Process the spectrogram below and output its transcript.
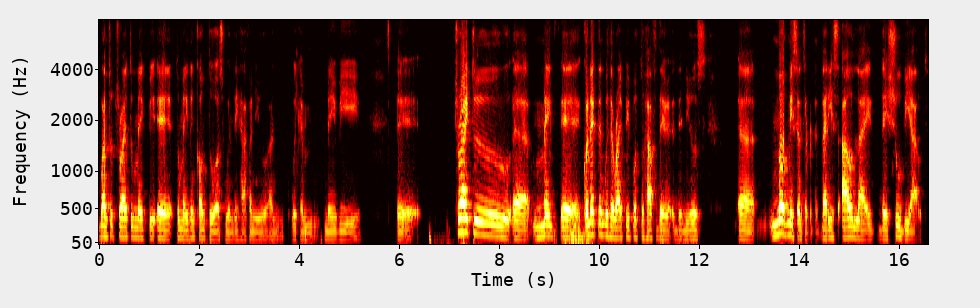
want to try to make uh, to make them come to us when they have a new, and we can maybe uh, try to uh, make uh, connect them with the right people to have the the news not misinterpreted. That is out like they should be out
